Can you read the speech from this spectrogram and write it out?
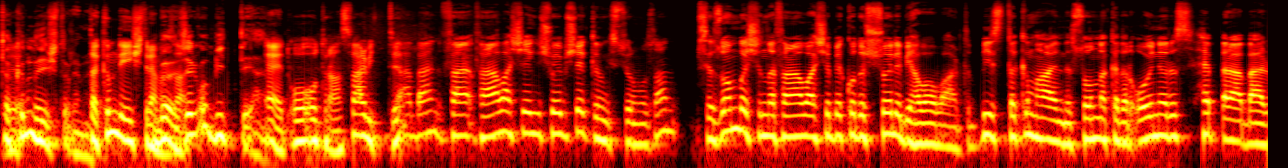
Takım ee, değiştiremiyor. Takım değiştiremez. Böylece o bitti yani. Evet o, o transfer bitti. Ya ben Fenerbahçe'ye ilgili şöyle bir şey eklemek istiyorum Ozan. Sezon başında Fenerbahçe Beko'da şöyle bir hava vardı. Biz takım halinde sonuna kadar oynarız. Hep beraber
